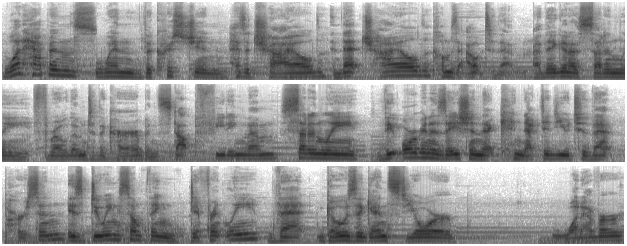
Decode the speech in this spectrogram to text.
What happens when the Christian has a child and that child comes out to them? Are they gonna suddenly throw them to the curb and stop feeding them? Suddenly, the organization that connected you to that person is doing something differently that goes against your whatever.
